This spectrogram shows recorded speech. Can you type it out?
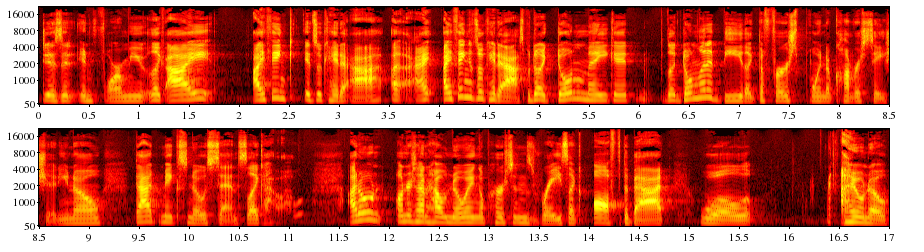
does it inform you? Like, I I think it's okay to ask. I, I think it's okay to ask, but like, don't make it. Like, don't let it be like the first point of conversation. You know, that makes no sense. Like, how, I don't understand how knowing a person's race like off the bat will. I don't know,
